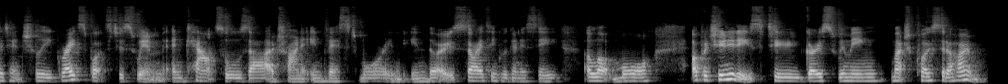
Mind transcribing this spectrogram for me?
potentially great spots to swim, and councils are trying to invest more in, in those. So I think we're going to see a lot more opportunities to go swimming much closer to home.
